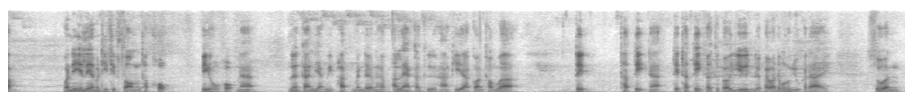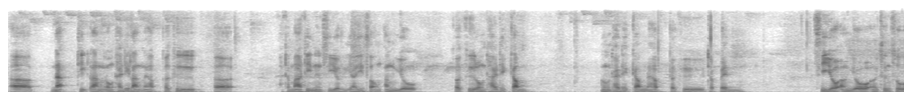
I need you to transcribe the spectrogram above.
ครับ วันนี้เรียนวันที่ 12ทับ6ปี 66 นะฮะเรื่องการแยกวิพัฒน์เหมือนเดิมนะครับ อันแรกก็คือหากริยาก่อนคำว่า ติดทัตินะฮะติดทัติก็คือแปลว่ายืนหรือแปลว่าดำรงอยู่ก็ได้ ส่วนณทิลังลงท้ายที่ลังนะครับ ก็คือเอ่ออัธมาที่หนึ่งสีโยทิยาที่สองอังโย ก็คือลงท้ายด้วยกรรมลงท้ายด้วยกรรมนะครับ ก็คือจะเป็นสีโยอังโยอ่อซึ่งสู่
